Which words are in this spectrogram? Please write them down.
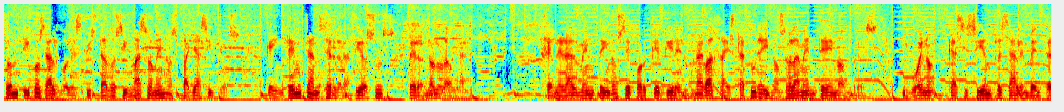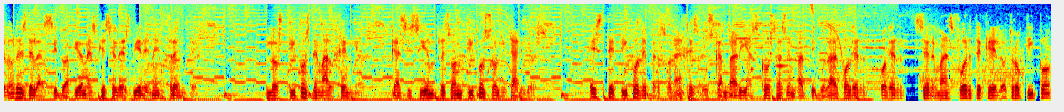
Son tipos algo despistados y más o menos payasitos. Que intentan ser graciosos, pero no lo logran. Generalmente y no sé por qué tienen una baja estatura y no solamente en hombres. Y bueno, casi siempre salen vencedores de las situaciones que se les vienen enfrente. Los tipos de mal genio. Casi siempre son tipos solitarios. Este tipo de personajes buscan varias cosas en particular poder, poder, ser más fuerte que el otro tipo,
